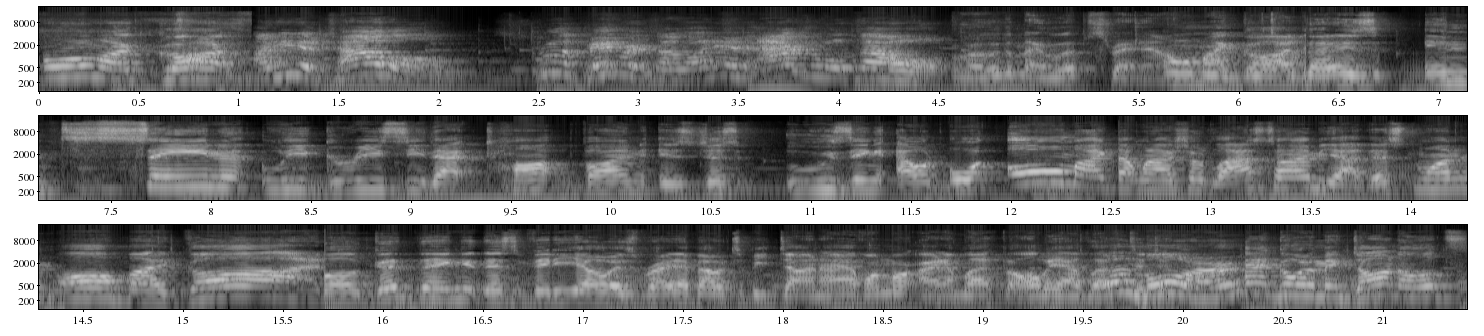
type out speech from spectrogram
oh my god. I need a towel. Screw the paper towel, I need an actual towel. Bro, look at my lips right now. Oh my god, that is insanely greasy. That top bun is just oozing out oil. Oh my, that one I showed last time? Yeah, this one. Oh my god! Well, good thing this video is right about to be done. I have one more item left, but all we have left One to more? do. Can't go to McDonald's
